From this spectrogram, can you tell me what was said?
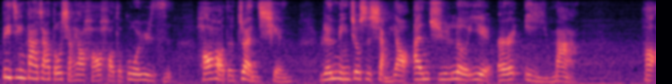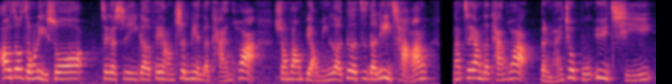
毕竟大家都想要好好的过日子，好好的赚钱，人民就是想要安居乐业而已嘛。好，澳洲总理说这个是一个非常正面的谈话，双方表明了各自的立场。那这样的谈话本来就不预期，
